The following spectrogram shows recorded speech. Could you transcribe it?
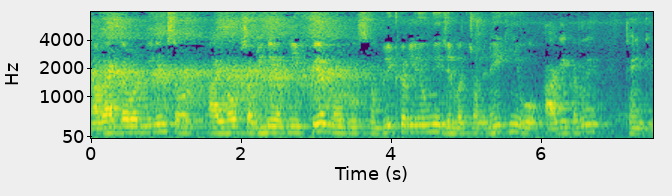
now write the word meanings और आई होप सभी ने अपनी फेयर नोटबुक्स कंप्लीट कर ली होंगी। जिन बच्चों ने नहीं की, वो आगे कर लें। थैंक यू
